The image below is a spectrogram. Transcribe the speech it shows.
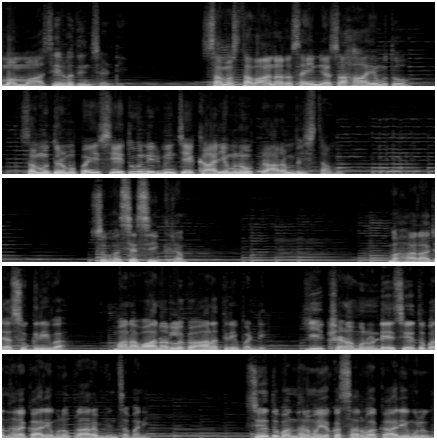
మమ్మ ఆశీర్వదించండి. సమస్త వానర సైన్య సహాయముతో సముద్రముపై సేతువు నిర్మించే కార్యమును ప్రారంభిస్తాము. శుభస్య శీఘ్రం. మహారాజా సుగ్రీవ మన వానరులకు ఆనతినివ్వండి. ఈ క్షణము నుండే సేతుబంధన కార్యమును ప్రారంభించమని. సేతుబంధనము యొక్క సర్వ కార్యములు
